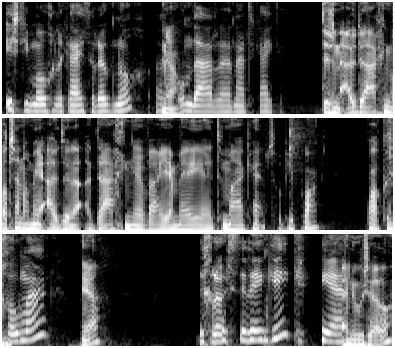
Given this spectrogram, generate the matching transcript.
is die mogelijkheid er ook nog uh, ja. om daar naar te kijken. Het is een uitdaging. Wat zijn nog meer uitdagingen waar je mee te maken hebt op je park? Parken? Schoonmaak. Ja? De grootste, denk ik. Ja. En hoezo?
